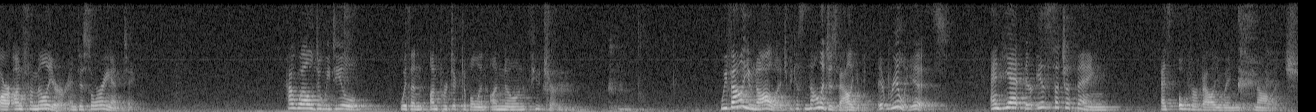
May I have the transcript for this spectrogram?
are unfamiliar and disorienting? How well do we deal with an unpredictable and unknown future? We value knowledge because knowledge is valuable. It really is. And yet, there is such a thing as overvaluing knowledge.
